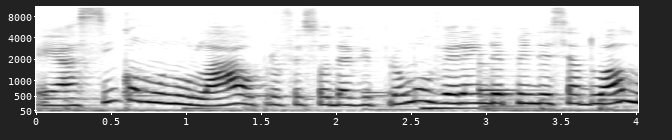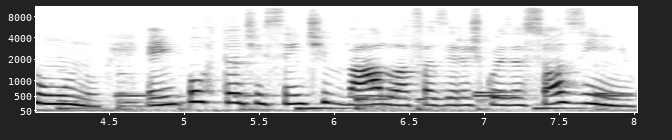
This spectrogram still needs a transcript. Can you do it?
É, assim como no lar, o professor deve promover a independência do aluno. É importante incentivá-lo a fazer as coisas sozinho,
